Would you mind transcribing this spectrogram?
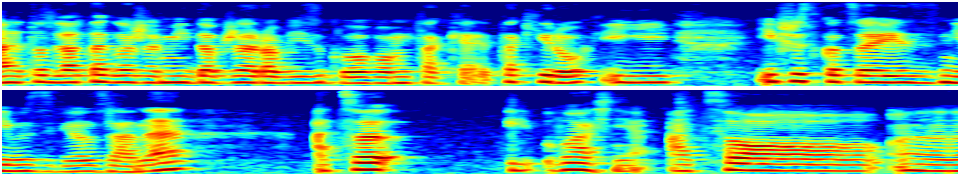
Ale to dlatego, że mi dobrze robi z głową takie, taki ruch i, i wszystko, co jest z nim związane. A co i właśnie, a co e,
